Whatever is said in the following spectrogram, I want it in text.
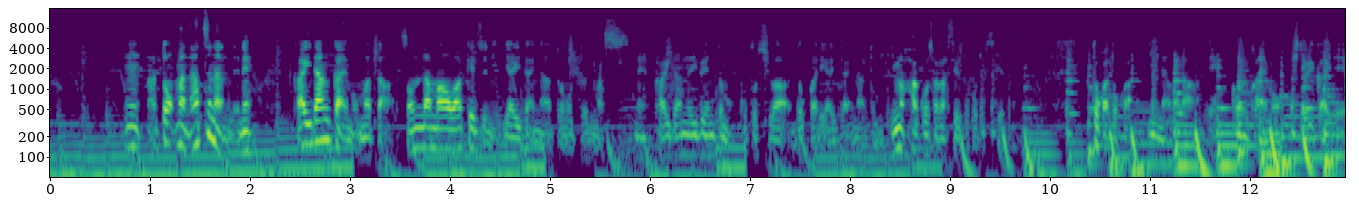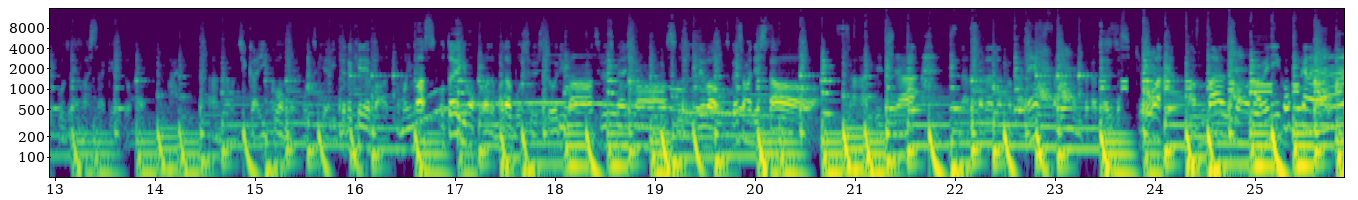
うん。あと、まあ、夏なんでね、階段階もまた、そんな間を分けずにやりたいなと思っております。ね、階段のイベントも今年はどっかでやりたいなと思って、今箱探してるとこですけど、とかとか言いながら、え今回も一人会でございましたけれども、はい。あの、次回以降もお付き合いいただければと思います。お便りもまだまだ募集しております。よろしくお願いします。では、お疲れ様でした。さて、じゃあ、ツナサラダとかね、サーモンとか食べたし、今日はハンバーグでも食べに行こっかな。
